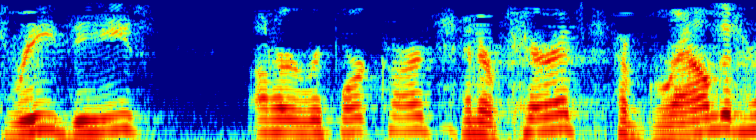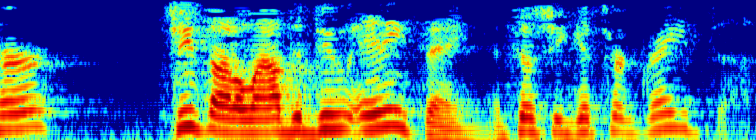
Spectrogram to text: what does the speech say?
three D's on her report card and her parents have grounded her? She's not allowed to do anything until she gets her grades up.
